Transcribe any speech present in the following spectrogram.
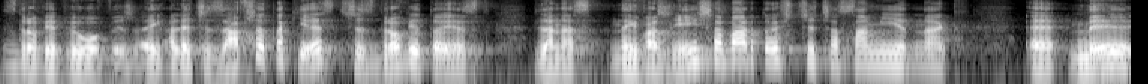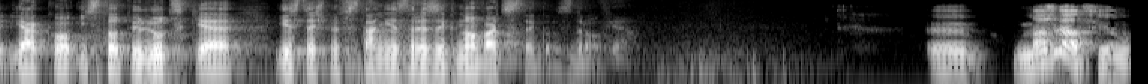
zdrowie było wyżej, ale czy zawsze tak jest? Czy zdrowie to jest dla nas najważniejsza wartość, czy czasami jednak e, my, jako istoty ludzkie, jesteśmy w stanie zrezygnować z tego zdrowia? E, masz rację.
